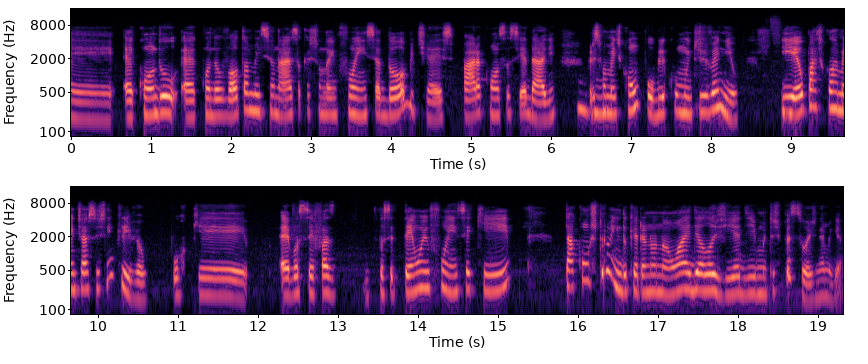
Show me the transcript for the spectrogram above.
é, é, quando, é quando eu volto a mencionar essa questão da influência do BTS para com a sociedade, uhum. principalmente com o público muito juvenil. Sim. E eu particularmente acho isso incrível, porque é você faz, você tem uma influência que está construindo, querendo ou não, a ideologia de muitas pessoas, né, Miguel?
